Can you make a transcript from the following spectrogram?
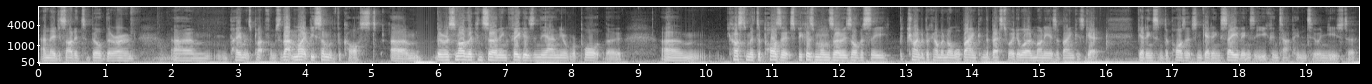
and they decided to build their own um, payments platform. So that might be some of the cost. Um, there are some other concerning figures in the annual report, though. Um, customer deposits, because Monzo is obviously trying to become a normal bank, and the best way to earn money as a bank is get getting some deposits and getting savings that you can tap into and use to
